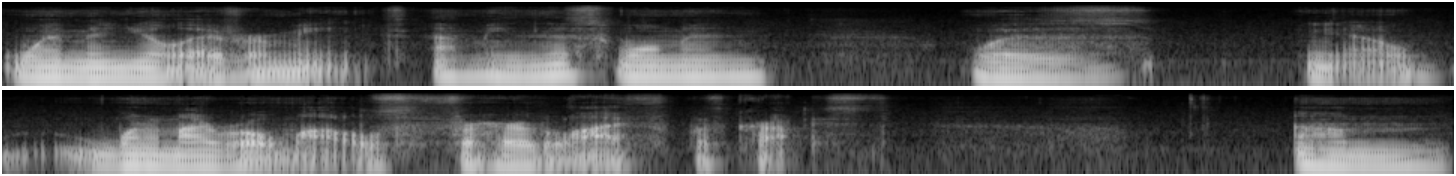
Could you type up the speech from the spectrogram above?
women you'll ever meet. I mean, this woman was, you know, one of my role models for her life with Christ. Um,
